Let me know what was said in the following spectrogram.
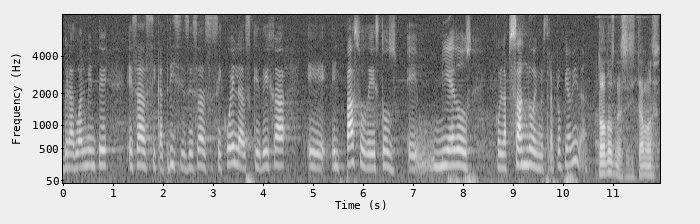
gradualmente esas cicatrices, esas secuelas que deja eh, el paso de estos eh, miedos colapsando en nuestra propia vida? Todos necesitamos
